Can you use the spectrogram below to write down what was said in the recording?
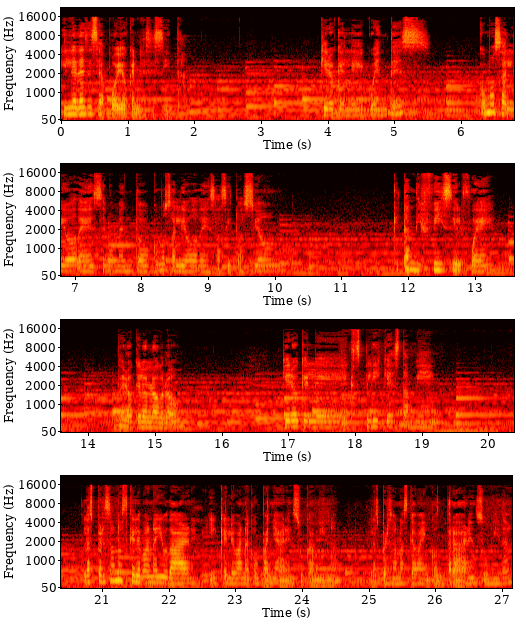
y le des ese apoyo que necesita. Quiero que le cuentes cómo salió de ese momento, cómo salió de esa situación, qué tan difícil fue, pero que lo logró. Quiero que le expliques también las personas que le van a ayudar y que le van a acompañar en su camino las personas que va a encontrar en su vida.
